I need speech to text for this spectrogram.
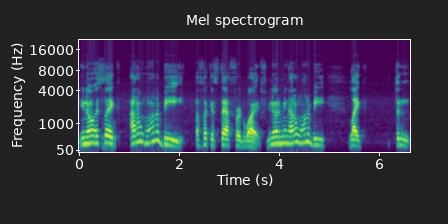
you know it's hmm like i don't want to be a fucking Stepford wife you know what i mean i don't want to be like the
